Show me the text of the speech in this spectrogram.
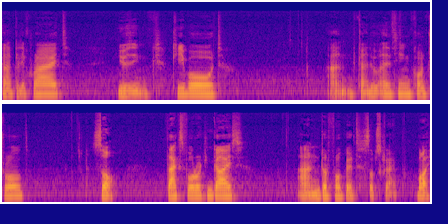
can click right using keyboard and you can do anything controlled so thanks for watching guys and don't forget subscribe. Bye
